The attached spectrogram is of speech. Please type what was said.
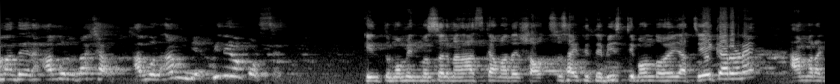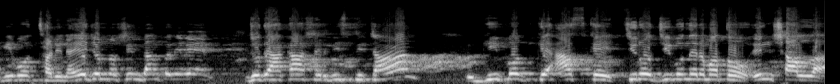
আমাদের আবুল আবুল আম্বিয়া, তিনিও কিন্তু মমিন মুসলমান আজকে আমাদের সোসাইটিতে বৃষ্টি বন্ধ হয়ে যাচ্ছে। এই কারণে আমরা গিবত ছাড়ি না। এই জন্য সিদ্ধান্ত নেবেন, যদি আকাশের বৃষ্টি চান, গিবতকে আজকে চিরজীবনের মতো, ইনশাআল্লাহ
